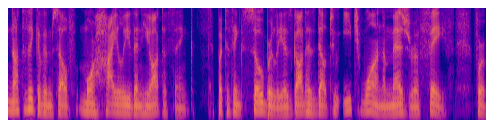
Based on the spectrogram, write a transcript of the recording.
not to think of himself more highly than he ought to think, but to think soberly as God has dealt to each one a measure of faith. For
